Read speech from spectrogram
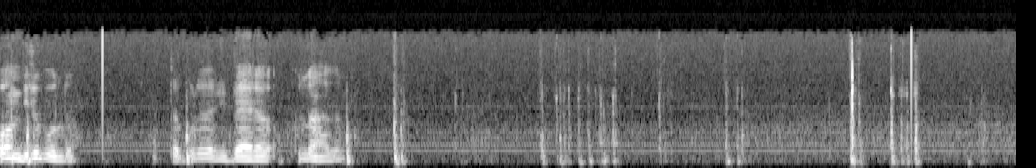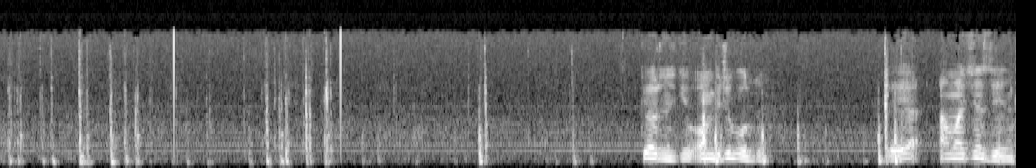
11'i buldu. Hatta burada da bir BR kullanalım. Gördüğünüz gibi 11'i buldu. Veya amacınız diyelim.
